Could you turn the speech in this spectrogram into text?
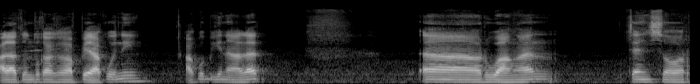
alat untuk KKP aku ini aku bikin alat eh, ruangan sensor.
